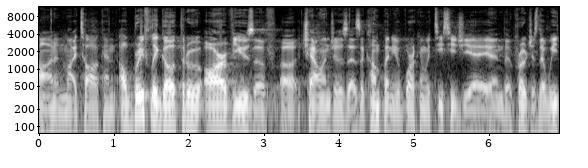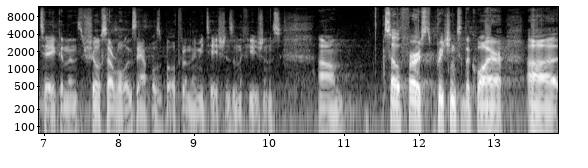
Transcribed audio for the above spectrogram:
on in my talk. And I'll briefly go through our views of uh, challenges as a company of working with TCGA and the approaches that we take, and then show several examples both from the mutations and the fusions. Um, so first, preaching to the choir, uh,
